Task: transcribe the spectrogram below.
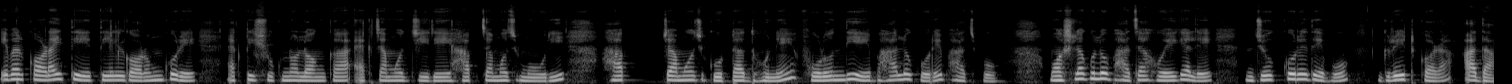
এবার কড়াইতে তেল গরম করে একটি শুকনো লঙ্কা, এক চামচ জিরে, হাফ চামচ মৌরি, হাফ চামচ গোটা ধনে ফোড়ন দিয়ে ভালো করে ভাজবো। মশলাগুলো ভাজা হয়ে গেলে যোগ করে দেব গ্রেট করা আদা।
